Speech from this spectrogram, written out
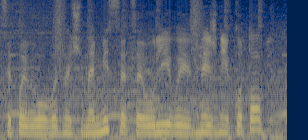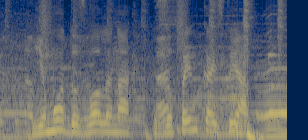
вцепив його визначене місце, це у лівий нижній куток, йому дозволена зупинка і стоянка.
